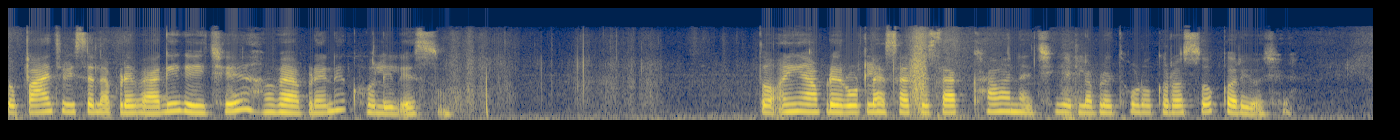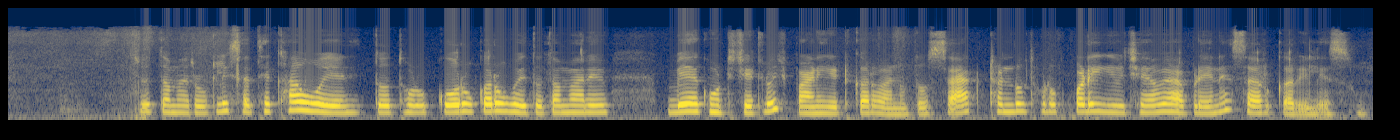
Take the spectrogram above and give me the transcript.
તો પાંચ વિસલ આપણે વાગી ગઈ છે. હવે આપણે એને ખોલી લેશું. તો અહીંયા આપણે રોટલા સાથે શાક ખાવાના છીએ એટલે આપણે થોડોક રસો કર્યો છે. જો તમારે રોટલી સાથે ખાવું હોય તો થોડું કોરું કરવું હોય તો તમારે બે ઘૂંટ જેટલું જ પાણી એડ કરવાનું. તો શાક ઠંડુ થોડુંક પડી ગયું છે. હવે આપણે એને સર્વ કરી લેશું.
